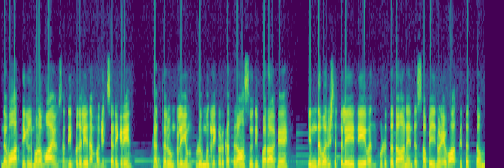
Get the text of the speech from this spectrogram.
இந்த வார்த்தைகள் மூலமாய் சந்திப்பதிலே நான் மகிழ்ச்சி அடைகிறேன். கர்த்தர் உங்களையும் குடும்பங்களை கூட கர்த்தர் ஆஸ்வதிப்பாராக இந்த வருஷத்திலே தேவன் கொடுத்ததான இந்த சபையினுடைய வாக்கு தத்துவம்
